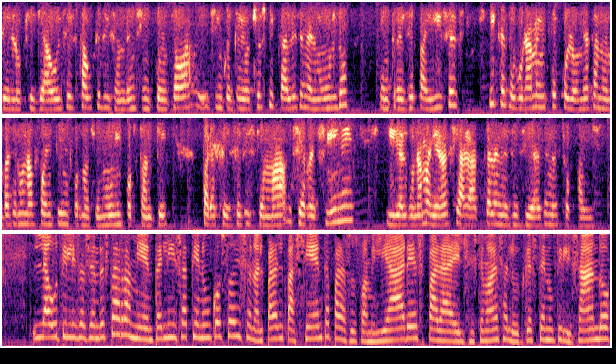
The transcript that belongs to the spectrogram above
de lo que ya hoy se está utilizando en 50, 58 hospitales en el mundo, en 13 países, y que seguramente Colombia también va a ser una fuente de información muy importante para que ese sistema se refine y de alguna manera se adapte a las necesidades de nuestro país. La utilización de esta herramienta, Elisa, tiene un costo adicional para el paciente, para sus familiares, para el sistema de salud que estén utilizando,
